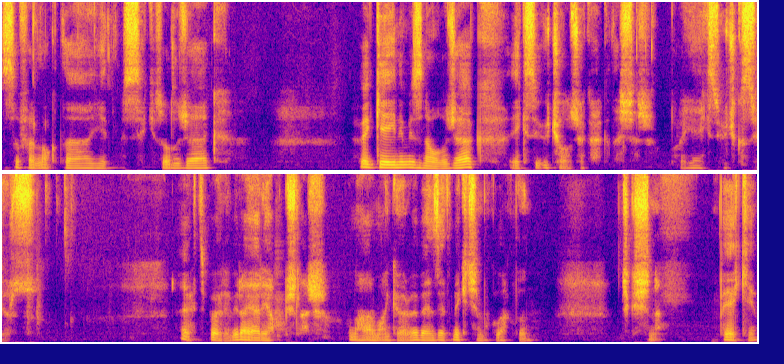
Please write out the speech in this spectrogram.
0.78 olacak. Ve gain'imiz ne olacak? Eksi 3 olacak arkadaşlar. Burayı eksi 3 kısıyoruz. Evet böyle bir ayar yapmışlar. Bunu Harman Körve benzetmek için bu kulaklığın çıkışını. Peki.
